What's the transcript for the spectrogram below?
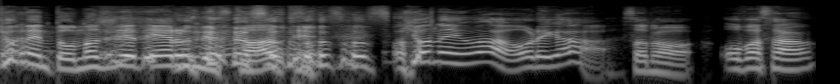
去年と同じネタやるんですか？ってそうそうそう。去年は俺がそのおばさん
